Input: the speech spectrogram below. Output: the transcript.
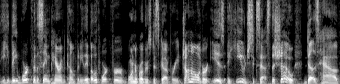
he, they work for the same parent company. They both work for Warner Brothers Discovery. John Oliver is a huge success. The show does have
